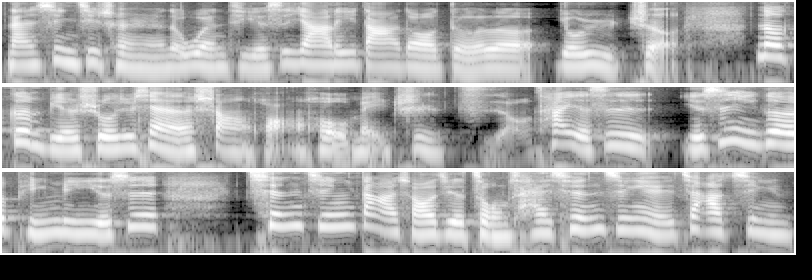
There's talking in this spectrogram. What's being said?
男性继承人的问题，也是压力大到得了忧郁症。那更别说就现在的上皇后美智子哦，她也是也是一个平民，也是千金大小姐，总裁千金诶，嫁进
